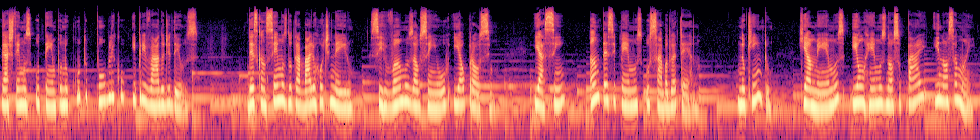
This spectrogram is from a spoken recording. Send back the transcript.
gastemos o tempo no culto público e privado de Deus. Descansemos do trabalho rotineiro, sirvamos ao Senhor e ao próximo, e assim antecipemos o sábado eterno. No quinto, que amemos e honremos nosso pai e nossa mãe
